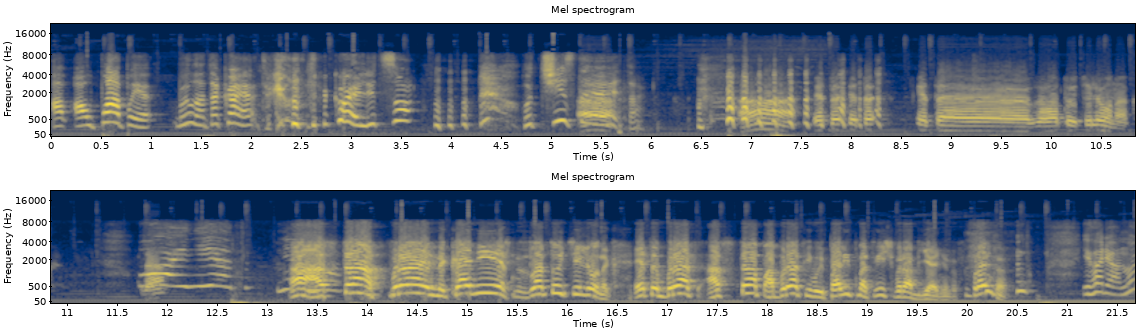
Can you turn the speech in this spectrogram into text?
А, а у папы было такая, такое, такое лицо, вот чистое А. это. А, это, это, это золотой теленок. Да? Ой, нет. Не А. Остап, правильно, конечно, золотой теленок. Это брат Остап, а брат его Ипполит Матвеевич Воробьянинов. Правильно? Игоря, ну,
